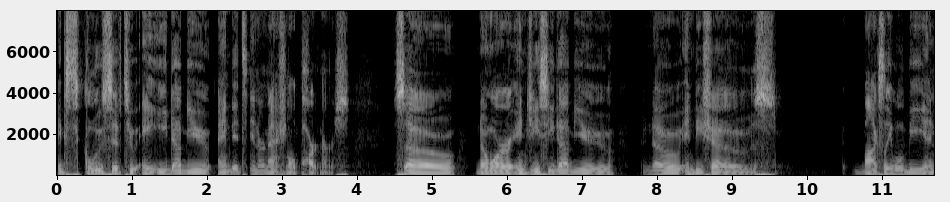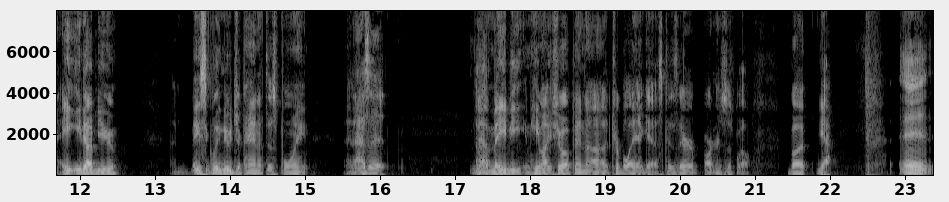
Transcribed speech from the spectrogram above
exclusive to AEW and its international partners. So no more NGCW, no indie shows. Moxley will be in AEW and basically New Japan at this point, and that's it. Uh, maybe he might show up in uh, AAA, I guess, because they're partners as well. But yeah, And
